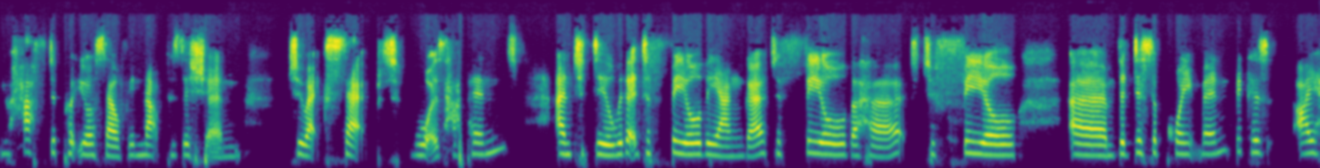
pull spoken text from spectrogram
You have to put yourself in that position to accept what has happened and to deal with it and to feel the anger, to feel the hurt, to feel um, the disappointment because I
